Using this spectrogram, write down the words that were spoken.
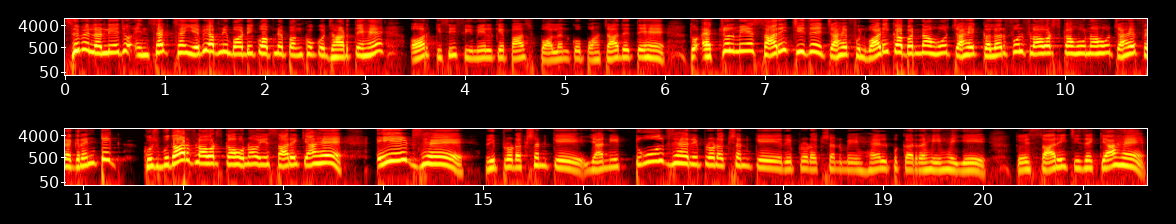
सिमिलरली जो इंसेक्ट्स हैं, ये भी अपनी बॉडी को, अपने पंखों को झाड़ते हैं और किसी फीमेल के पास पॉलन को पहुँचा देते हैं। तो एक्चुअल में ये सारी चीज़ें, चाहे फुलवाड़ी का बनना हो, चाहे कलरफुल फ्लावर्स का होना हो, चाहे फ्रेग्रेंटिक खुशबूदार फ्लावर्स का होना, ये सारे क्या है? एड्स है रिप्रोडक्शन के, यानी टूल्स है रिप्रोडक्शन के, रिप्रोडक्शन में हेल्प कर रहे हैं ये। तो ये सारी चीज़ें क्या है?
